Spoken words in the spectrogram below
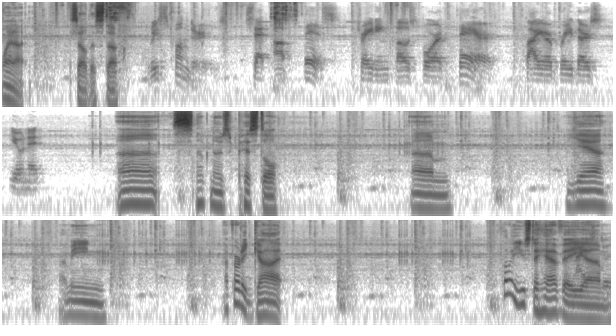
why not sell this stuff? Responders, set up this trading post for their fire breathers unit. Uh, snub-nosed pistol. Um, yeah. I mean, I've already got I thought I used to have a um,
